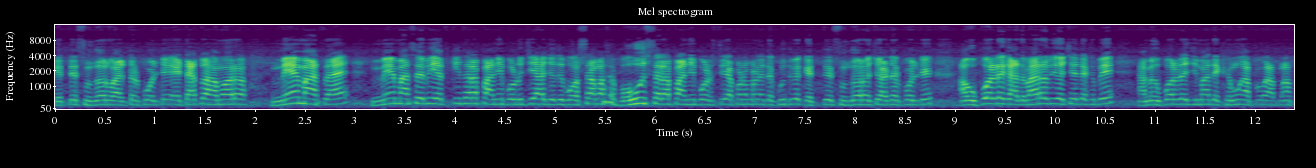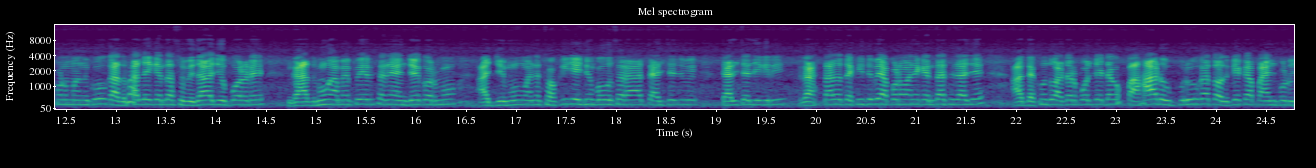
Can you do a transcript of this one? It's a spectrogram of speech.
कते सुंदर व्वाटर फल्टे यहाँ तो आम मे मस है मे मसे भी एतक सारा पानी पड़ी आज जब वर्षा मस बहुत सारा पानी पड़ी आप देखु के सुंदर अच्छे व्वाटर फल्टे आर गाधवार भी अच्छे देखे आम उपर जिमा देखमु आपण मानक गाधवार लगे एंता सुविधा अच्छे उपर गाधमु आम फिर से एंजय करमु आ जीमु मैंने थकी जाइ बहुत सारा चल चल चल चल रास्ता तो देखी थे आपने मैंने केजे आ देखो तो व्वाटर फल्टे यहाँ पहाड़ उपरू का तल्के का पानी पड़ू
